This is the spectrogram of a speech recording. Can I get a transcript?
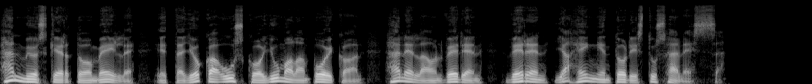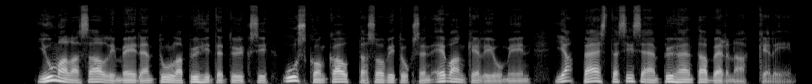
Hän myös kertoo meille, että joka uskoo Jumalan poikaan, hänellä on veden, veren ja hengen todistus hänessä. Jumala salli meidän tulla pyhitetyiksi uskon kautta sovituksen evankeliumiin ja päästä sisään pyhän tabernakkeliin.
